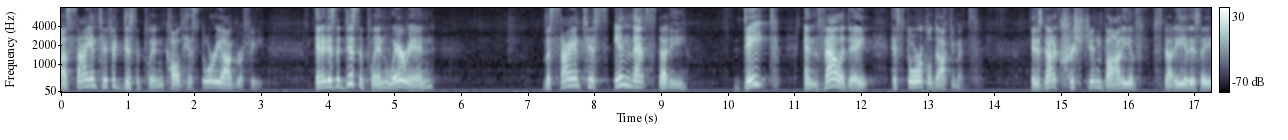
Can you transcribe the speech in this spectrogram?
a scientific discipline called historiography. And it is a discipline wherein the scientists in that study date and validate historical documents. It is not a Christian body of study, it is a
